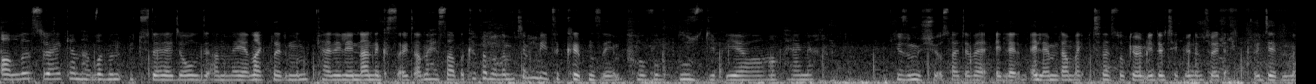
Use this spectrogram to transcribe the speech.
Allığı sürerken havanın 3 derece olacağını ve yanaklarımın kendilerinden de kısaracağını hesaba katamadığım için bir tık kırmızıyım. Hava buz gibi ya. Yani yüzüm üşüyor sadece ve ellerim. Ellerimi de ama içine sokuyorum video çekmediğim sürece cebime.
